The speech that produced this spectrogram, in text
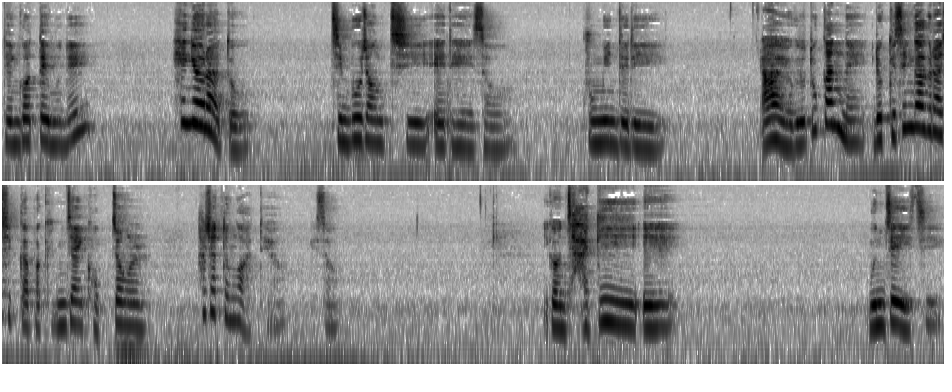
된 것 때문에 행여라도 진보 정치에 대해서 국민들이 아 여기도 똑같네 이렇게 생각을 하실까봐 굉장히 걱정을 하셨던 것 같아요. 그래서 이건 자기의 문제이지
